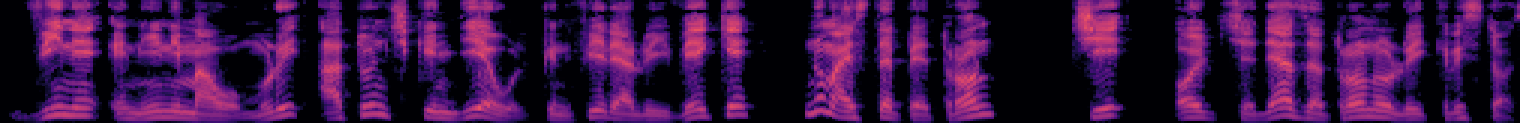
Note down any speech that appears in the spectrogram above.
vine în inima omului atunci când euul, când firea lui veche, nu mai stă pe tron, ci o cedează tronul lui Hristos.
